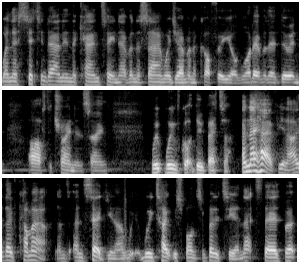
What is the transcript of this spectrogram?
when they're sitting down in the canteen having a sandwich, having a coffee, or whatever they're doing after training, saying, we, have got to do better. And they have, you know, they've come out and, and said, you know, we, we, take responsibility and that's theirs. But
